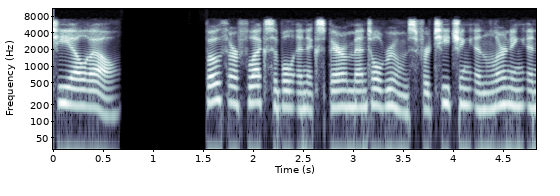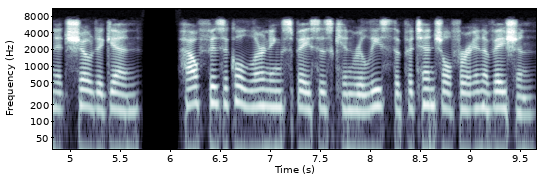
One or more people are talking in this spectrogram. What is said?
TLL. Both are flexible and experimental rooms for teaching and learning and it showed again, how physical learning spaces can release the potential for innovation.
